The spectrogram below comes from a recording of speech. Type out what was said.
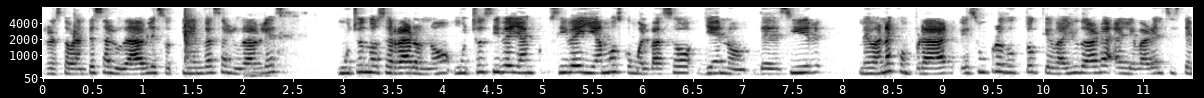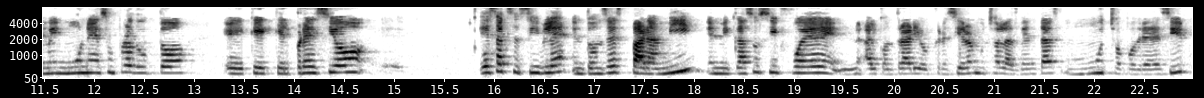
restaurantes saludables o tiendas saludables, muchos no cerraron, ¿no? Muchos sí, veían, sí veíamos como el vaso lleno, de decir, me van a comprar, es un producto que va a ayudar a elevar el sistema inmune, es un producto eh, que, que el precio es accesible, entonces para mí, en mi caso sí fue, al contrario, crecieron mucho las ventas, mucho podría decir,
